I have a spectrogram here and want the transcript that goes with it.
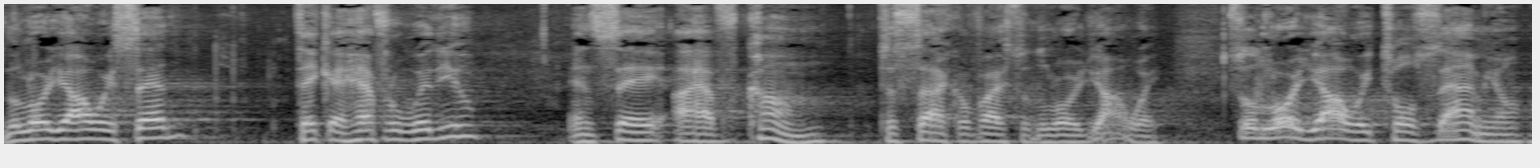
the Lord Yahweh said, Take a heifer with you and say, I have come to sacrifice to the Lord Yahweh. So the Lord Yahweh told Samuel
